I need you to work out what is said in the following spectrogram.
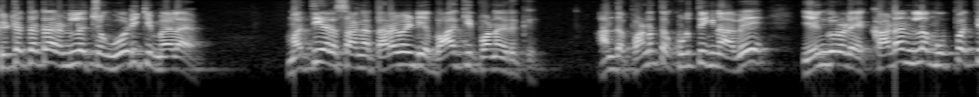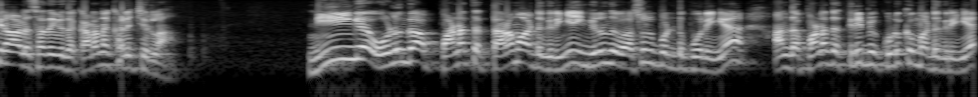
கிட்டத்தட்ட ரெண்டு லட்சம் கோடிக்கு மேலே மத்திய அரசாங்கம் தர வேண்டிய பாக்கி பணம் இருக்கு. அந்த பணத்தை கொடுத்தீங்கனாவே எங்களுடைய கடனில் முப்பத்தி நாலு சதவீத கடனை கழிச்சிடலாம். நீங்க ஒழுங்கா பணத்தை தரமாட்டுக்கிறீங்க இங்கிருந்து வசூல் பண்ணிட்டு போறீங்க அந்த பணத்தை திருப்பி கொடுக்க மாட்டேங்கிறீங்க.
